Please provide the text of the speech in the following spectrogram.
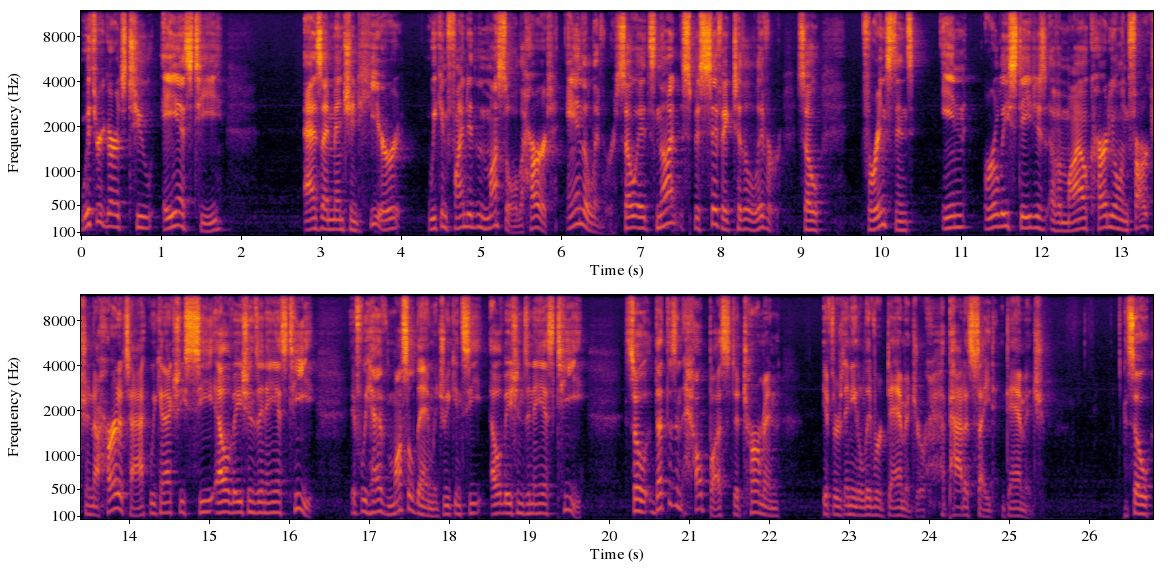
With regards to AST, as I mentioned here, we can find it in the muscle, the heart, and the liver. So it's not specific to the liver. So, for instance, in early stages of a myocardial infarction, a heart attack, we can actually see elevations in AST. If we have muscle damage, we can see elevations in AST. So that doesn't help us determine if there's any liver damage or hepatocyte damage. So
